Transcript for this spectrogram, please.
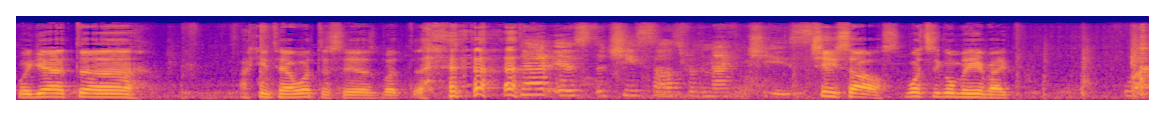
We got, uh, I can't tell what this is, but That is the cheese sauce for the mac and cheese. cheese sauce. What's it going to be here, babe? What?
